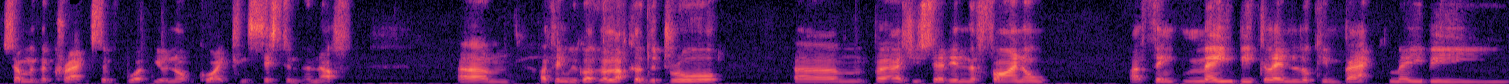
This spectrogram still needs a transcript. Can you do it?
some of the cracks of what you're not quite consistent enough. Um, I think we've got the luck of the draw, um, but as you said in the final, I think maybe Glenn looking back, maybe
